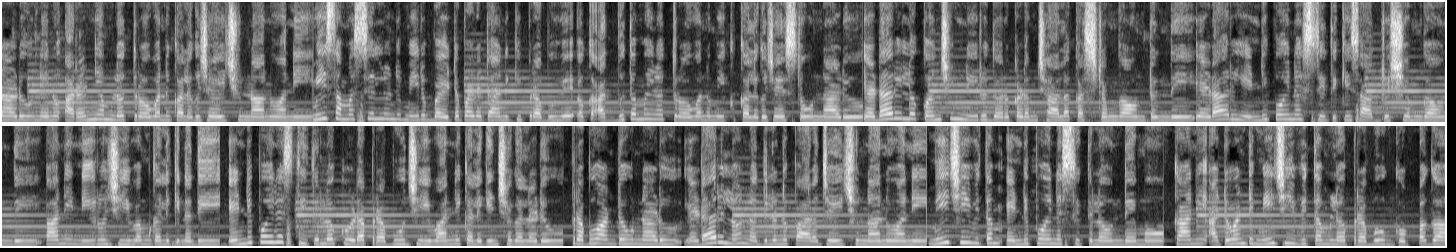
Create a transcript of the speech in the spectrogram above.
అన్నాడు నేను అరణ్యంలో త్రోవను కలుగజేయుచున్నాను అని. మీ సమస్యల నుండి మీరు బయటపడటానికి ప్రభువే ఒక అద్భుతమైన త్రోవను మీకు కలుగజేస్తూ ఉన్నాడు. ఎడారిలో కొంచెం నీరు దొరకడం చాలా కష్టంగా ఉంటుంది. ఎడారి ఎండిపోయిన స్థితికి సాదృశ్యంగా ఉంది. కానీ నీరు జీవం కలిగినది. ఎండిపోయిన స్థితిలో కూడా ప్రభు జీవాన్ని కలిగించగలడు. ప్రభు అంటూ ఉన్నాడు ఎడారిలో నదులను పారజేయుచున్నాను అని. మీ జీవితం ఎండిపోయిన స్థితిలో ఉందేమో. కానీ అటువంటి మీ జీవితంలో ప్రభు గొప్పగా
